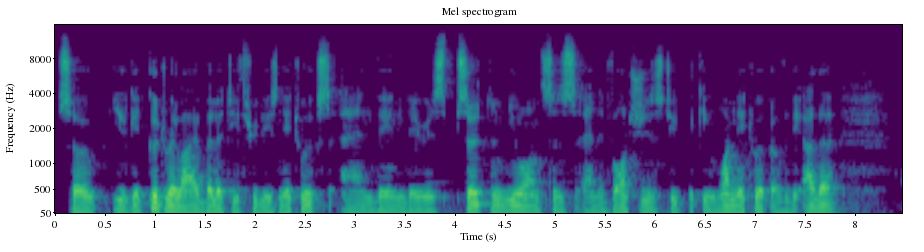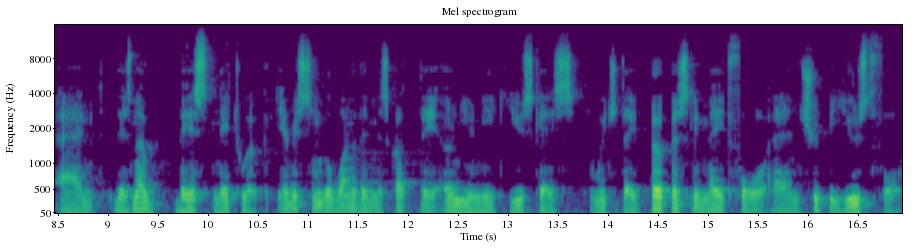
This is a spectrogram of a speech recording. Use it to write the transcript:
So you get good reliability through these networks, and then there is certain nuances and advantages to picking one network over the other. And there's no best network. Every single one of them has got their own unique use case, which they purposely made for and should be used for.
